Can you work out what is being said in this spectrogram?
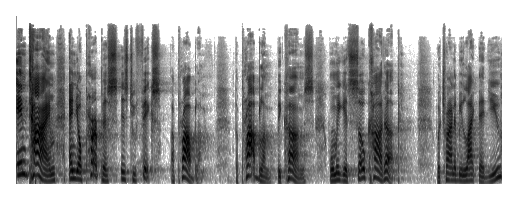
in time, and your purpose is to fix a problem. The problem becomes when we get so caught up with trying to be like that you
